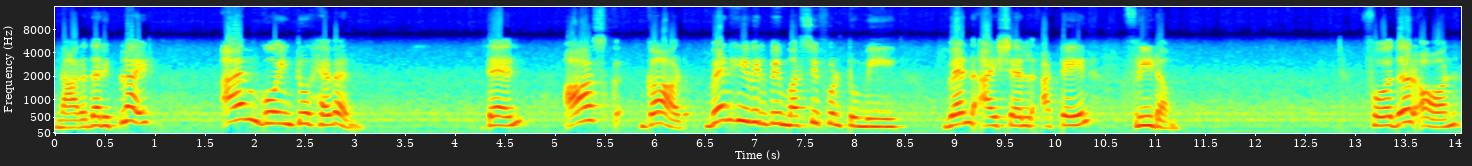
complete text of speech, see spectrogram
Narada replied, I am going to heaven. Then ask God when He will be merciful to me, when I shall attain freedom. Further on,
